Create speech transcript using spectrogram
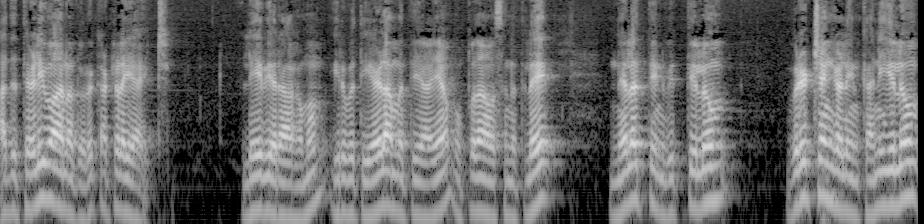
அது தெளிவானதொரு கட்டளையாயிற்று. லேவியராகமும் இருபத்தி ஏழாம் அத்தியாயம் முப்பதாம் வசனத்திலே நிலத்தின் வித்திலும் விருட்சங்களின் கனியிலும்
